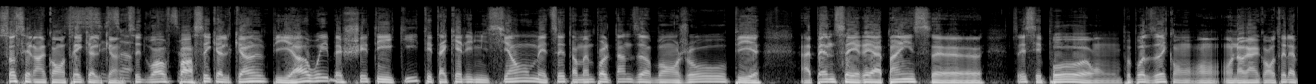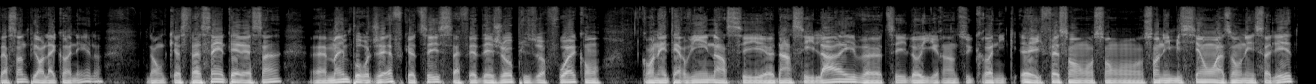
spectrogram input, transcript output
Ça, c'est rencontrer quelqu'un. Tu sais, de voir passer quelqu'un, puis ah oui, ben je sais t'es qui, t'es à quelle émission, mais tu sais, t'as même pas le temps de dire bonjour, puis euh, à peine serré à pince. euh, tu sais, c'est pas, on peut pas dire qu'on on, on a rencontré la personne puis on la connaît là. Donc euh, c'est assez intéressant, Euh, même pour Jeff que tu sais, ça fait déjà plusieurs fois qu'on qu'on intervient dans ses euh, dans ses lives. Euh, tu sais, là, il est rendu chronique, euh, il fait son son son émission à zone insolite.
